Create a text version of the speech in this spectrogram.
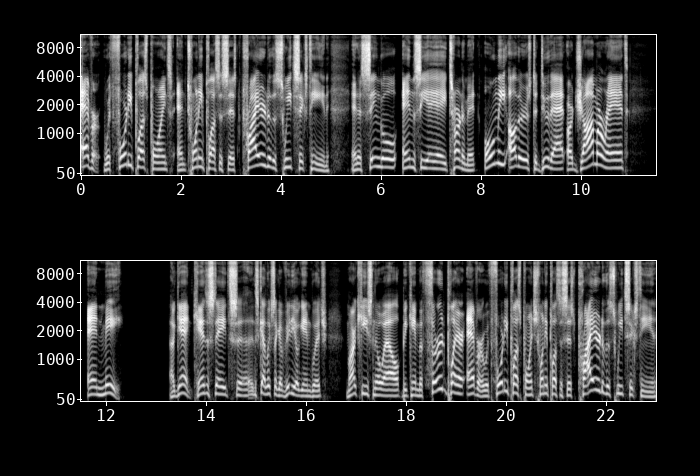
ever with 40 plus points and 20 plus assists prior to the Sweet 16 in a single NCAA tournament. Only others to do that are Ja Morant and me. Again, Kansas State's, uh, this guy looks like a video game glitch. Markquis Nowell became the third player ever with 40 plus points, 20 plus assists prior to the Sweet 16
